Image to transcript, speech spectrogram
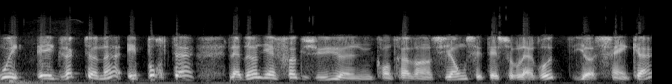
Oui, exactement. Et pourtant, la dernière fois que j'ai eu une contravention, c'était sur la route, il y a cinq ans.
